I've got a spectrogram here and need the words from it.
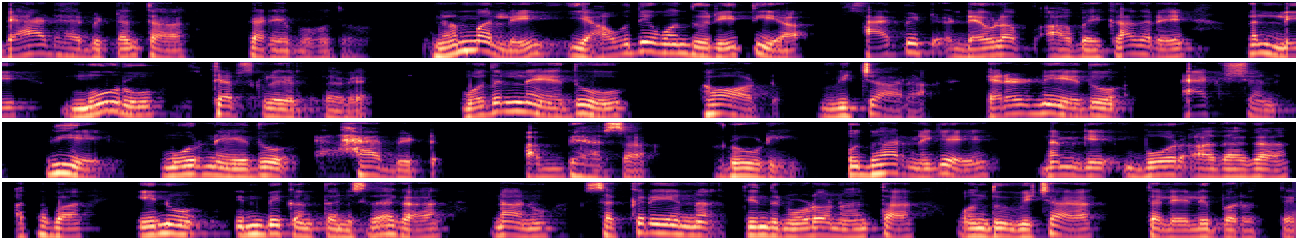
ಬ್ಯಾಡ್ ಹ್ಯಾಬಿಟ್ ಅಂತ ಕರೆಯಬಹುದು. ನಮ್ಮಲ್ಲಿ ಯಾವುದೇ ಒಂದು ರೀತಿಯ ಹ್ಯಾಬಿಟ್ ಡೆವಲಪ್ ಆಗಬೇಕಾದರೆ ಅಲ್ಲಿ ಮೂರು ಸ್ಟೆಪ್ಸ್ಗಳು ಇರ್ತವೆ. ಮೊದಲನೆಯದು ಥಾಟ್ ವಿಚಾರ. ಎರಡನೆಯದು ಆಕ್ಷನ್ ಕ್ರಿಯೆ. ಮೂರನೆಯದು ಹ್ಯಾಬಿಟ್ ಅಭ್ಯಾಸ, ರೂಢಿ. ಉದಾಹರಣೆಗೆ ನಮಗೆ ಬೋರ್ ಆದಾಗ ಅಥವಾ ಏನೋ ತಿನ್ಬೇಕಂತ ಅನಿಸಿದಾಗ ನಾನು ಸಕ್ಕರೆಯನ್ನ ತಿಂದು ನೋಡೋಣ ಅಂತ ಒಂದು ವಿಚಾರ ತಲೆಯಲ್ಲಿ ಬರುತ್ತೆ.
